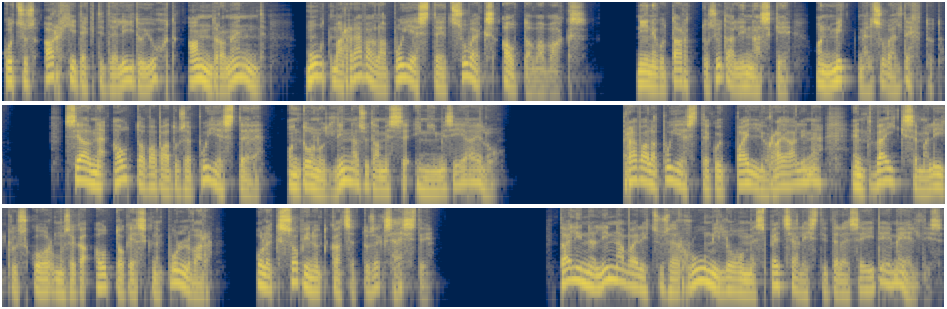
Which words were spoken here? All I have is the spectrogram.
kutsus Arhitektide Liidu juht Andro Mänd muutma Rävala puiesteed suveks autovabaks, nii nagu Tartu südalinnaski on mitmel suvel tehtud. sealne autovabaduse puiestee on toonud linnasüdamesse inimesi ja elu Rävala puiestee kui paljurajaline, ent väiksema liikluskoormusega autokeskne pulvar oleks sobinud katsetuseks hästi. Tallinna linnavalitsuse ruumiloome spetsialistidele see idee meeldis.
